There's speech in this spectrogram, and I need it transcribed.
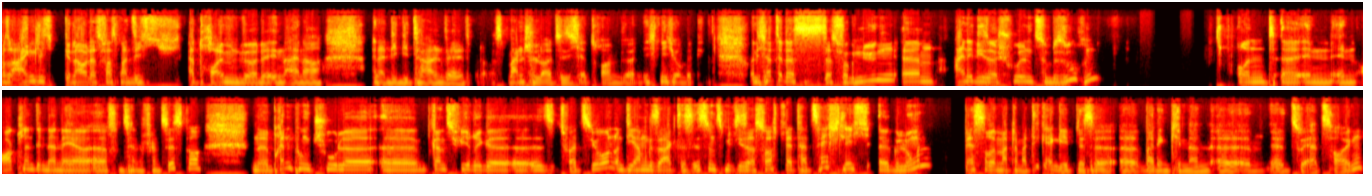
Also eigentlich genau das, was man sich erträumen würde in einer, einer digitalen Welt oder was manche Leute sich erträumen würden. Ich nicht unbedingt. Und ich hatte das, das Vergnügen, ähm, eine dieser Schulen zu besuchen. Und äh, in, in Auckland in der Nähe äh, von San Francisco eine Brennpunktschule, äh, ganz schwierige äh, Situation. Und die haben gesagt, es ist uns mit dieser Software tatsächlich äh, gelungen, bessere Mathematikergebnisse äh, bei den Kindern zu erzeugen.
